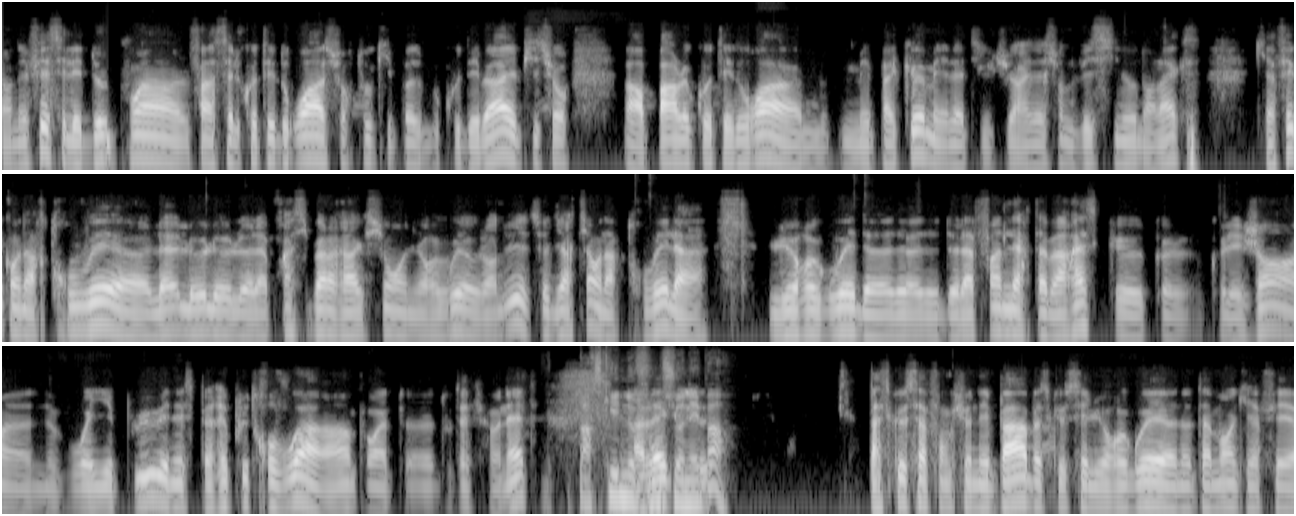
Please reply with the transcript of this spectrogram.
en effet, c'est les 2 points enfin, c'est le côté droit surtout qui pose beaucoup de débat et puis sur alors par le côté droit, mais pas que, mais la titularisation de Vecino dans l'axe qui a fait qu'on a retrouvé, la le le le la principale réaction en Uruguay aujourd'hui est de se dire: «Tiens, on a retrouvé l'Uruguay de de de la fin de l'ère Tabarès que que que les gens, ne voyaient plus et n'espéraient plus trop voir», hein, pour être, tout à fait honnête. Parce qu'il ne fonctionnait pas. parce que ça fonctionnait pas, parce que c'est l'Uruguay, notamment qui a fait,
